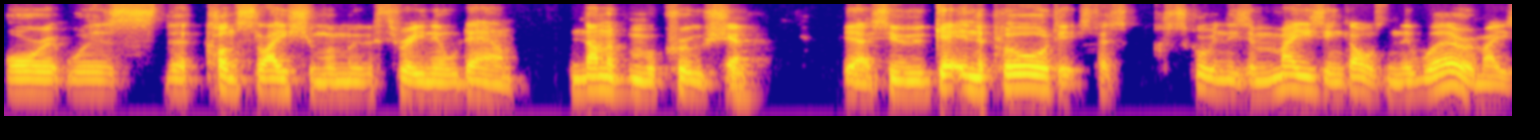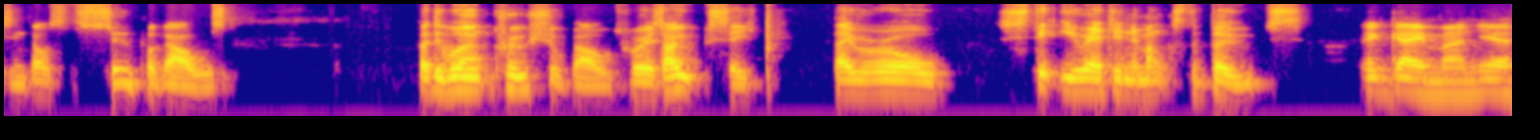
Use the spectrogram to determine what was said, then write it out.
or it was the consolation when we were 3 0 down. None of them were crucial. Yeah yeah, so you were getting the plaudits for scoring these amazing goals, and they were amazing goals, super goals, but they weren't crucial goals. Whereas Oaksy, they were all stick your head in amongst the boots. Big game, man. Yeah,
